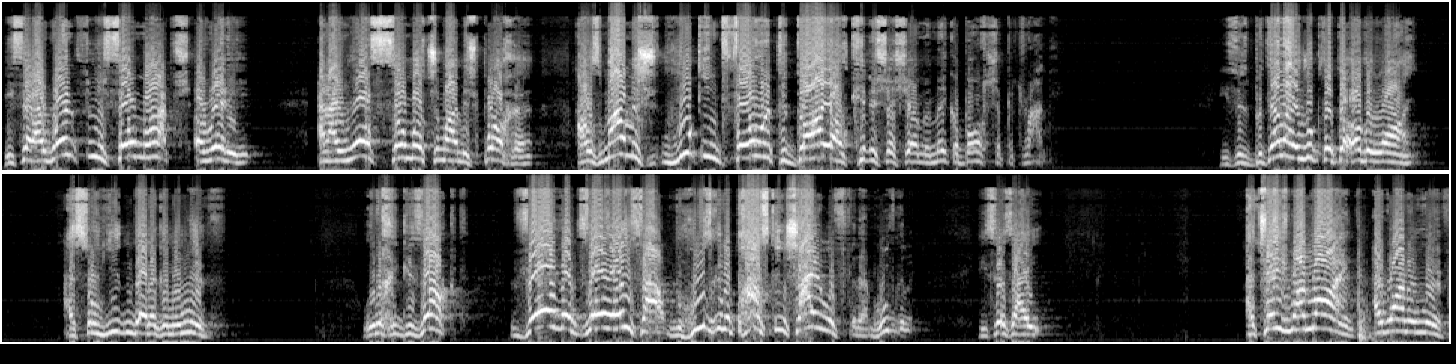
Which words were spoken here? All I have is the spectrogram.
He said, I went through so much already, and I lost so much of my mishpacha, I was mamish looking forward to die al Kiddush Hashem and make a Baruch. He says, but then I looked at the other line. I saw Yidden that are going to live. gesagt, wird so aushalten? Who's going to pass in Shiloh for them? Who's going to... He says, I, I changed my mind. I want to live.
